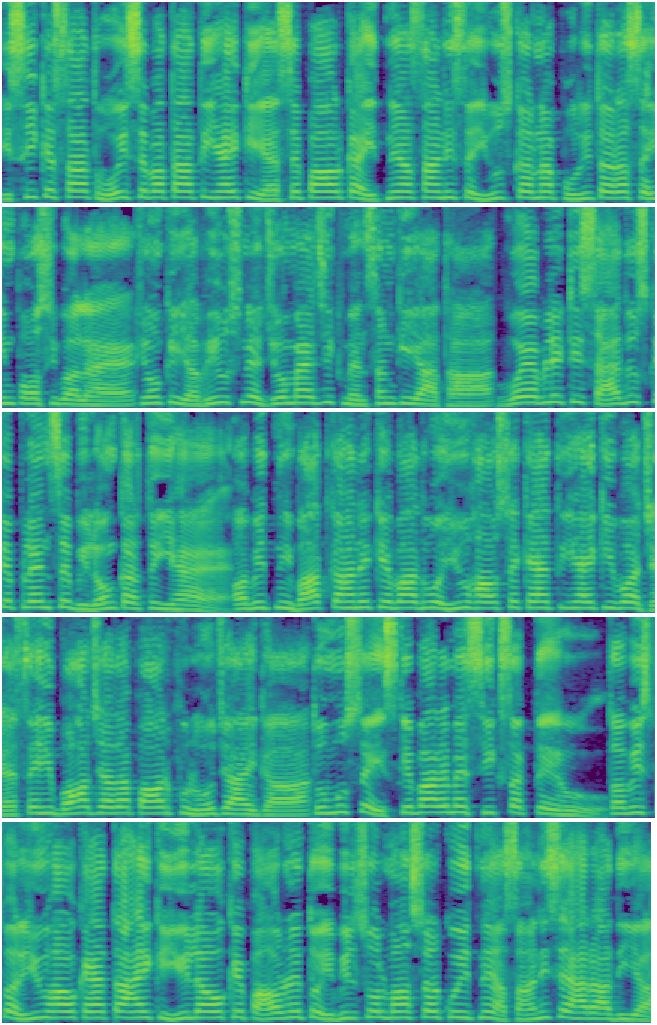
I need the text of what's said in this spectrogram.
इसी के साथ वो इसे बताती है कि ऐसे पावर का इतने आसानी से यूज़ करना पूरी तरह से इम्पॉसिबल है, क्योंकि अभी उसने जो मैजिक मेंशन किया था, वो एबिलिटी शायद उसके प्लेन से बिलोंग करती है। अब इतनी बात कहने के बाद वो यू हाउस से कहती है कि वह जैसे ही बहुत ज़्यादा पावरफुल हो जाएगा, तुम उससे इसके बारे में सीख सकते हो। तब इस पर यू हाउ कहता है की यू लाओ के पावर ने तो इविल सोल मास्टर को इतने आसानी से हरा दिया।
